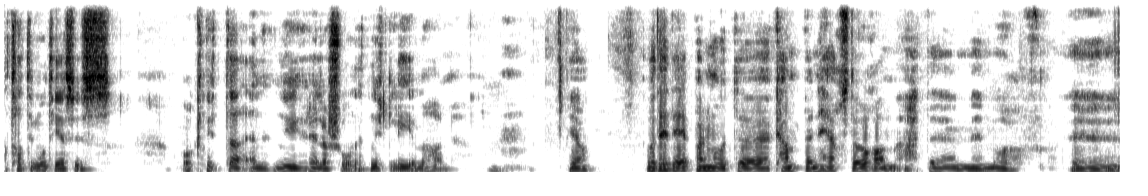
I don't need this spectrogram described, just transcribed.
har tatt imot Jesus og knytta en ny relasjon, et nytt liv med Han. Ja, og det er det på en måte kampen her står om, at eh, vi må eh,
